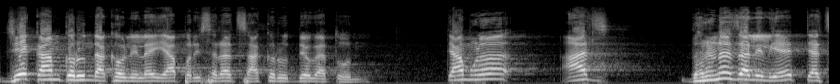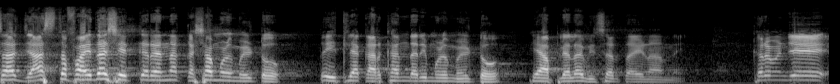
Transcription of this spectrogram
जे काम करून दाखवलेलं आहे या परिसरात साखर उद्योगातून त्यामुळं आज धरणं झालेली आहेत त्याचा जास्त फायदा शेतकऱ्यांना कशामुळे मिळतो? तर इथल्या कारखानदारीमुळे मिळतो हे आपल्याला विसरता येणार नाही. खरं म्हणजे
